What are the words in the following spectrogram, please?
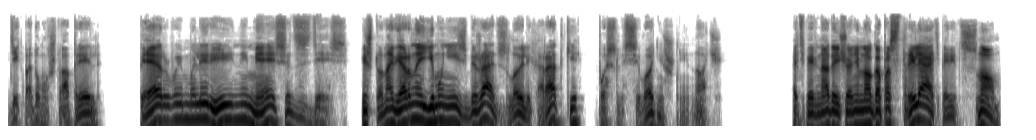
Дик подумал, что апрель — первый малярийный месяц здесь, и что, наверное, ему не избежать злой лихорадки после сегодняшней ночи. — А теперь надо еще немного пострелять перед сном,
